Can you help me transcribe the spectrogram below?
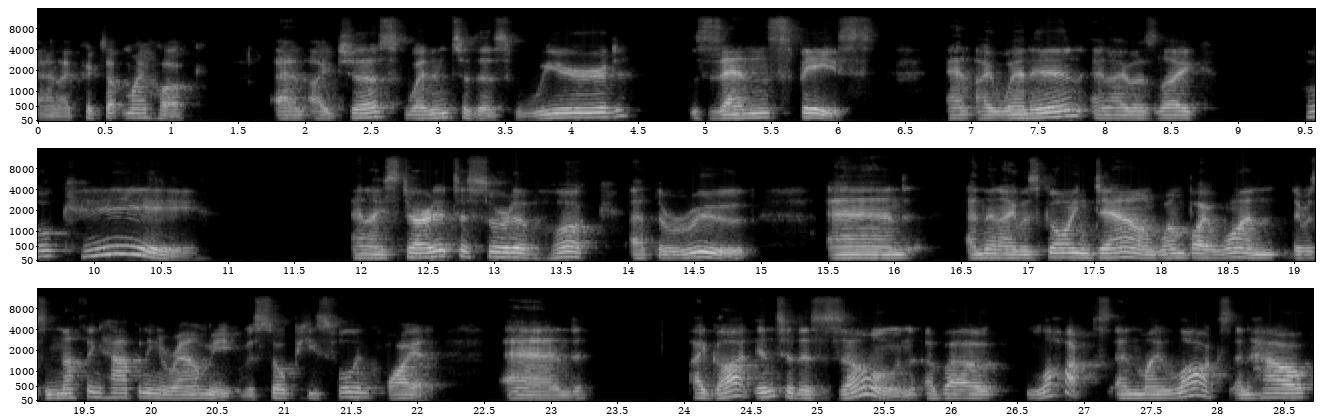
and I picked up my hook and I just went into this weird Zen space. And I went in and I was like, okay. And I started to sort of hook at the root and and then I was going down one by one. There was nothing happening around me. It was so peaceful and quiet. And I got into this zone about locks and my locks and how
